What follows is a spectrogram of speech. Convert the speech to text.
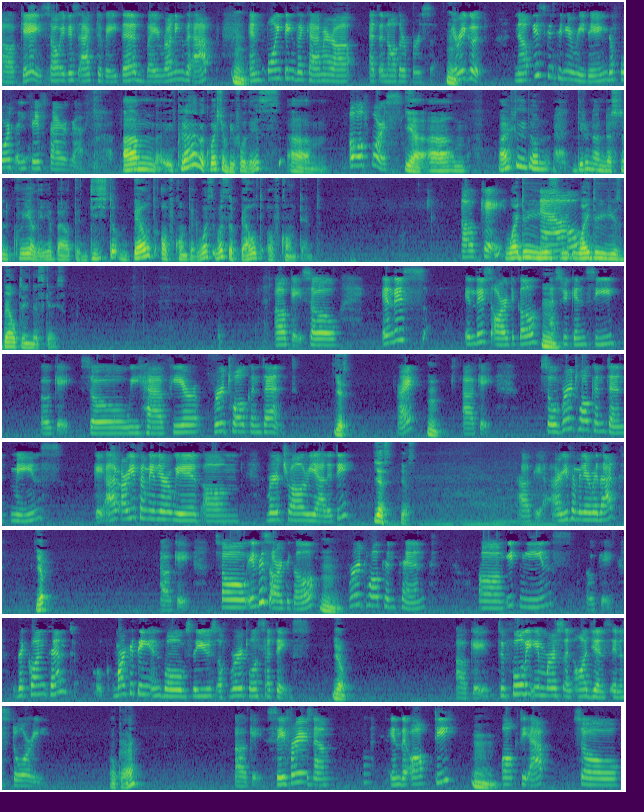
Okay, so it is activated by running the app Mm. and pointing the camera at another person. Very good. Now, please continue reading the fourth and fifth paragraph. Um, could I have a question before this? Um, Oh, of course. yeah, um, I actually don't didn't understand clearly about the digital belt of content. What's what's the belt of content? Okay. Why do you use why do you use belt in this case? Okay, so in this in this article, Mm. as you can see, okay, so we have here virtual content, Yes. right? Mm. Okay. So virtual content means okay, are you familiar with um virtual reality? Yes. Yes. Okay, are you familiar with that? Yep. Okay. So in this article, Mm. virtual content, um, it means okay. The content marketing involves the use of virtual settings. Yeah. Okay, to fully immerse an audience in a story. Okay. Okay, say for example, in the Octi Mm. Octi app, so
